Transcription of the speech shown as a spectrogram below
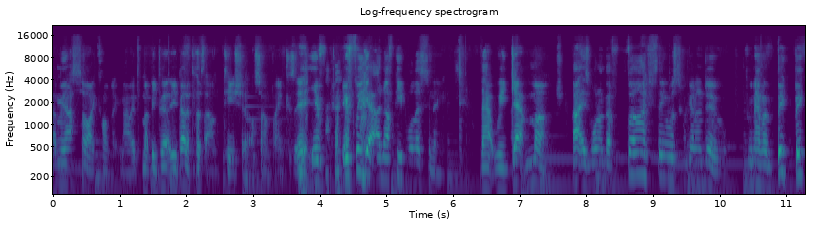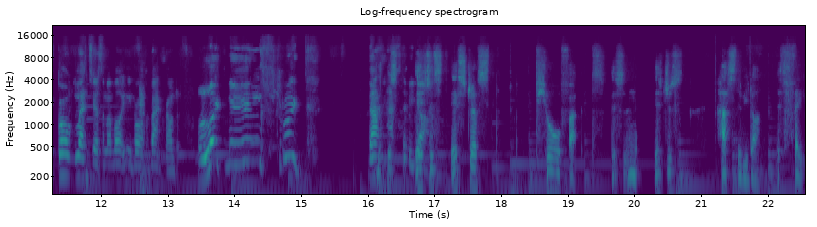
I mean that's so iconic now. It might be better. You better put that on a T-shirt or something because if if we get enough people listening that we get merch, that is one of the first things we're gonna do. We're gonna have a big, big bold letters and a lightning bolt in the background. Lightning strike. That has to be done. It's just it's just pure facts. It's an, it just has to be done. It's fate.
